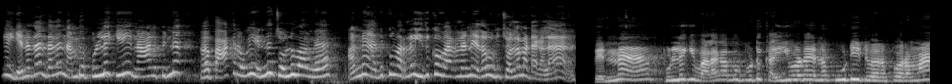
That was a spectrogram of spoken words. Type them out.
என்னதான் இருந்தாலும் நம்ம பிள்ளைக்கு நாலு பின்ன பாக்குறவங்க என்ன சொல்லுவாங்க? அண்ணன் அதுக்கும் வரல இதுக்கும் வரலன்னு ஏதோ ஒன்று சொல்ல மாட்டாங்களா? என்ன? புள்ளைக்கு வளகாப்பு போட்டு கையோட என்ன கூட்டிட்டு வர போறோமா?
